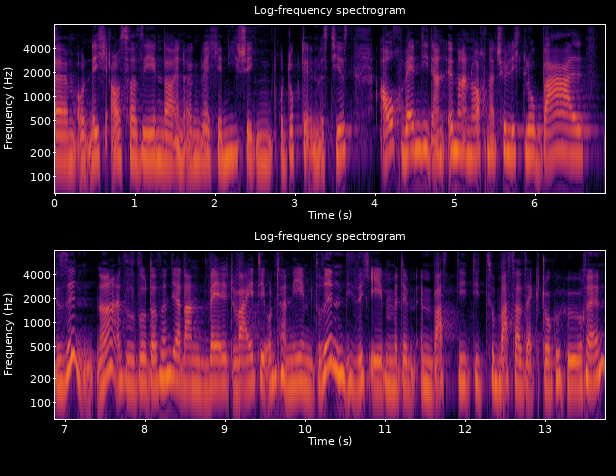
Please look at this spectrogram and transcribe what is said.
ähm, und nicht aus Versehen da in irgendwelche nischigen Produkte investierst, auch wenn die dann immer noch natürlich global sind. Ne? Also so, da sind ja dann weltweit die Unternehmen drin, die sich eben mit dem im Was, die, die zum Wassersektor gehören.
